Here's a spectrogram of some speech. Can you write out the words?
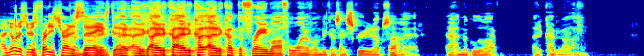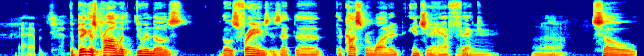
I noticed Well, there's Freddie's trying I to mean, say I is had, that I, had, I, had to, cut- I had to cut I had to cut I had to cut the frame off of one of them because I screwed it up so Oh. bad and the glue up. I had to cut it off. that happens. The biggest problem with doing those those frames is that the the customer wanted inch and a half thick. Mm. Uh, So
